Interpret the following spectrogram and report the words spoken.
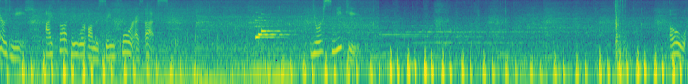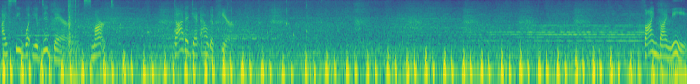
Scared me. I thought they were on the same floor as us. You're sneaky. Oh, I see what you did there. Smart. Gotta get out of here. Fine by me.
